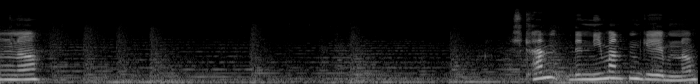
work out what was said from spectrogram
Na. Ich kann den niemanden geben, ne?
